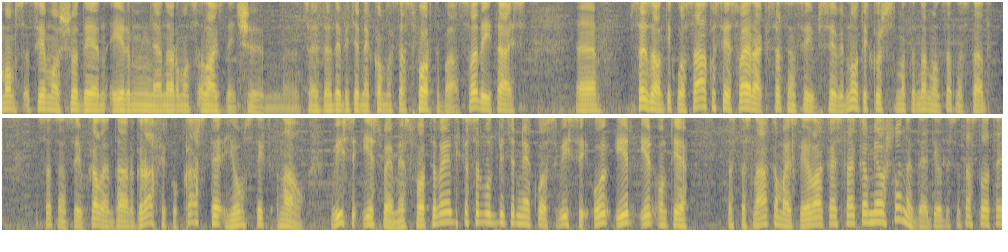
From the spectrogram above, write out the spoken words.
mums ciemos šodien ir mm, Normons Laksdiņš, mm, CSD debitiernieku kompleksā sporta bāzes vadītājs. Sezona tikko sākusies, vairākas sacensības jau ir notikušas. Man te Normons atnes tādu sacensību kalendāru grafiku, kas te jums tik nav. Visi iespējamie sporta veidi, kas varbūt biķerniekos, visi ir, ir un tie Tas, tas nākamais lielākais, laikam, jau šonadēļ, 28.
